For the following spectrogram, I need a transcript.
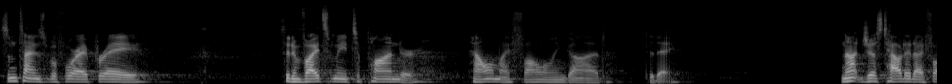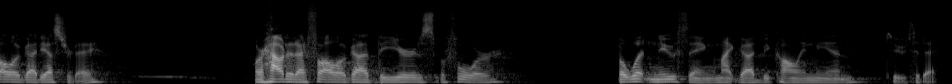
sometimes before I pray, is it invites me to ponder how am I following God today? Not just how did I follow God yesterday, or how did I follow God the years before, but what new thing might God be calling me in to today?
